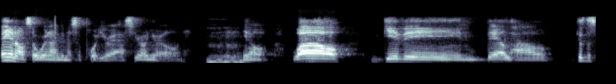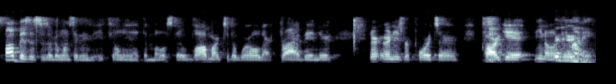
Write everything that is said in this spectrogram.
And also, we're not going to support your ass. You're on your own. Mm-hmm. You know, while giving bailout, because the small businesses are the ones that are feeling it the most. The Walmarts of the world are thriving. Their their earnings reports are Target. You know, printing money.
